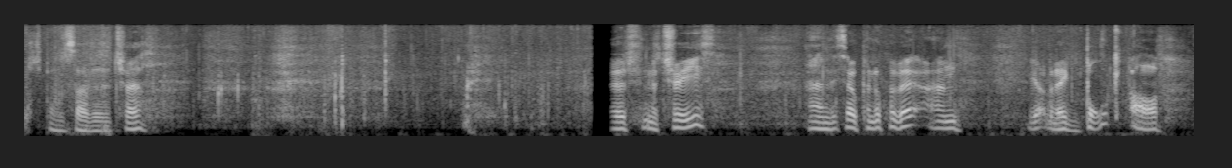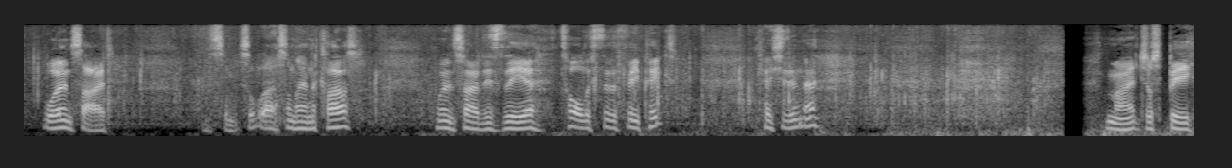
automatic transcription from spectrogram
Just by the side of the trail. Emerged from the trees and it's opened up a bit and you got the big bulk of Whernside. Something's up there somewhere in the clouds. Whernside is the uh, tallest of the three peaks, in case you didn't know. Might just be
